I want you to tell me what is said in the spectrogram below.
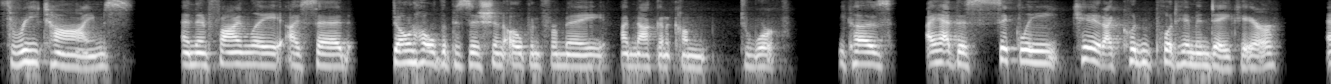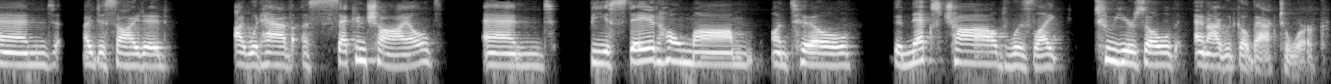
three times. And then finally, I said, Don't hold the position open for me. I'm not going to come to work because I had this sickly kid. I couldn't put him in daycare. And I decided I would have a second child and be a stay at home mom until the next child was like two years old and I would go back to work.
